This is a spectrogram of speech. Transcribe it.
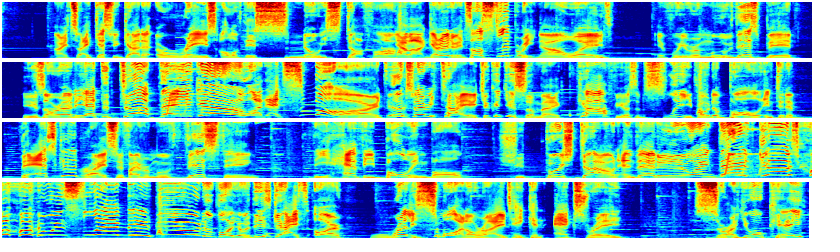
Alright, so I guess we gotta erase all of this snowy stuff, huh? Come on, get rid of it. It's all slippery. Now, wait. If we remove this bit, He's already at the top. There you go. Oh, that's smart. He looks very tired. You could use some uh, coffee or some sleep. Throw the ball into the basket. Right, so if I remove this thing, the heavy bowling ball should push down and then yoink, there it goes. we slammed it. Beautiful. Yo, these guys are really smart, all right? Take an x-ray. Sir, are you okay?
